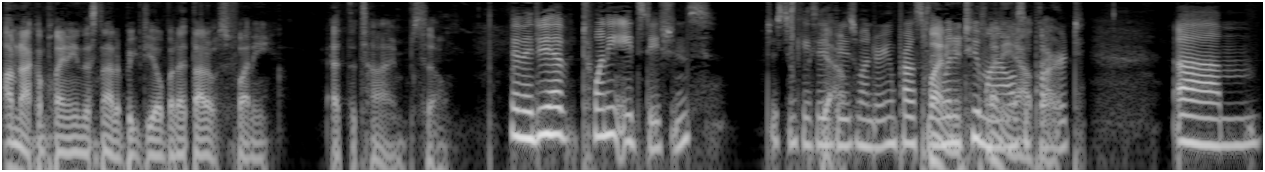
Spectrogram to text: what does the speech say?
I'm not complaining. That's not a big deal, but I thought it was funny at the time. So and they do have 20 aid stations, just in case Yeah. anybody's wondering, approximately Plenty- one to two miles there. apart. Um,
